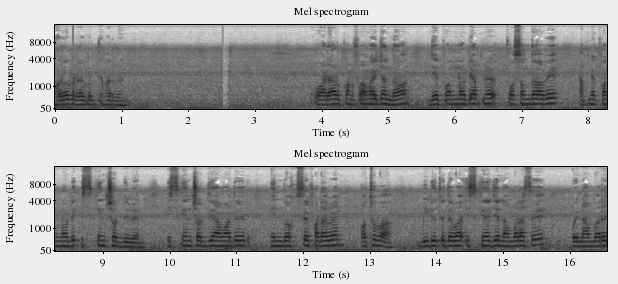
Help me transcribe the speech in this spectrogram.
ঘরেও অর্ডার করতে পারবেন। অর্ডার কনফার্মের জন্য যে পণ্যটি আপনার পছন্দ হবে, আপনি পণ্যটি স্ক্রিনশট দিবেন। স্ক্রিনশট দিয়ে আমাদের ইনবক্সে পাঠাবেন অথবা ভিডিওতে দেওয়া স্ক্রিনে যে নাম্বার আছে, ওই নাম্বারে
